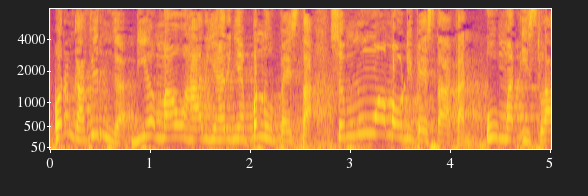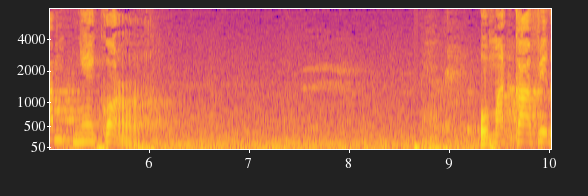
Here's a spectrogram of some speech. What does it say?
Orang kafir enggak, dia mau hari-harinya penuh pesta. Semua mau dipestakan. Umat Islam ngekor. Umat kafir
